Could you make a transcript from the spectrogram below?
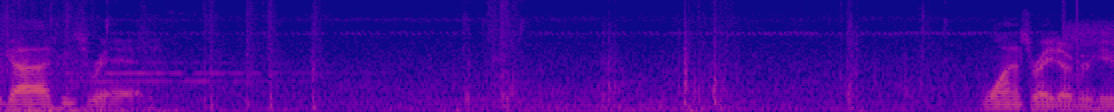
the guy who's red. One's right over here.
